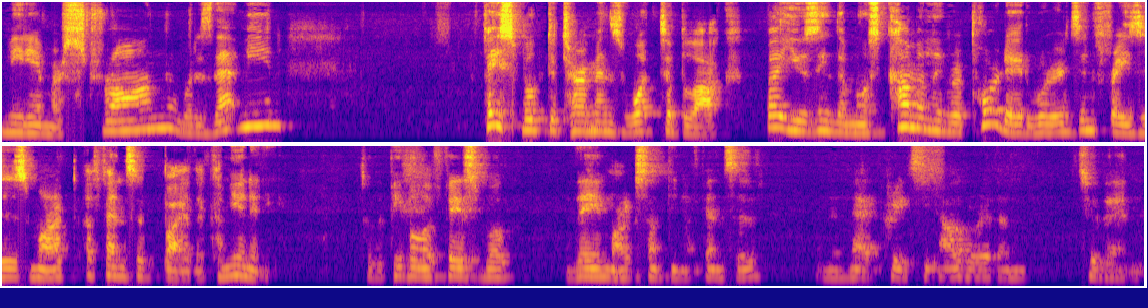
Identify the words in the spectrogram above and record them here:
medium, or strong. What does that mean? Facebook determines what to block by using the most commonly reported words and phrases marked offensive by the community. So the people of Facebook, they mark something offensive, and then that creates the algorithm to then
